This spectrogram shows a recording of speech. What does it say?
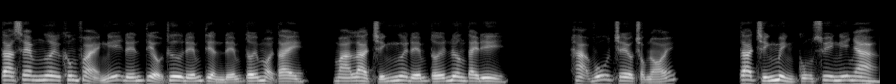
Ta xem ngươi không phải nghĩ đến tiểu thư đếm tiền đếm tới mỏi tay, mà là chính ngươi đếm tới nương tay đi. Hạ Vũ treo chọc nói. Ta chính mình cũng suy nghĩ nha.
